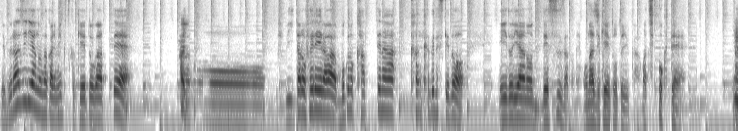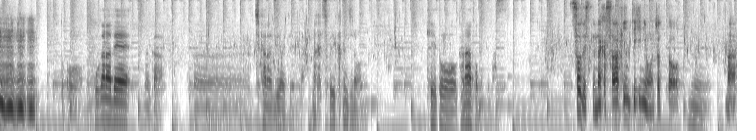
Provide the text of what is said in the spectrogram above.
でブラジリアンの中にもいくつか系統があって、はい。あのーイタロ・フェレイラは僕の勝手な感覚ですけどエイドリアの・デスーザとね同じ系統というか、まあ、ちっこくて、うんうんうんうん。とこう小柄でなんかうーん力強いというか なんかそういう感じの系統かなと思ってます。そうですね、なんかサーフィン的にもちょっと、うん、まあ、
